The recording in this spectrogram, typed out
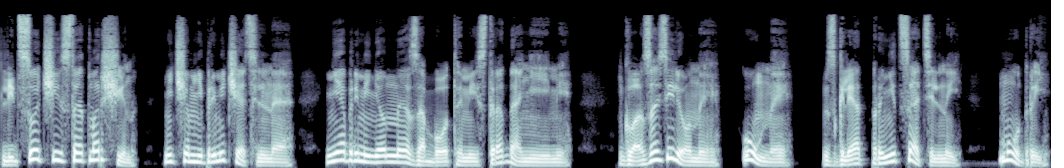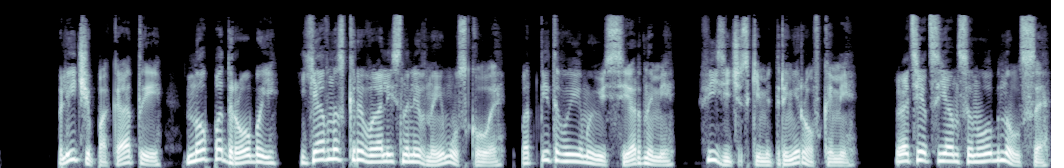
Лицо чистое от морщин, ничем не примечательное, не обремененное заботами и страданиями. Глаза зеленые, умные, взгляд проницательный, мудрый. Плечи покатые, но под робой явно скрывались наливные мускулы, подпитываемые усердными физическими тренировками. Отец Янсен улыбнулся,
